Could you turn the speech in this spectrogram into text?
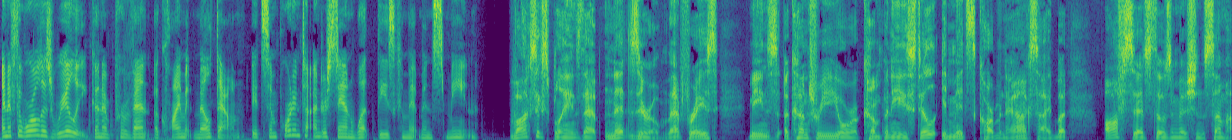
And if the world is really going to prevent a climate meltdown, it's important to understand what these commitments mean. Vox explains that net zero, that phrase, means a country or a company still emits carbon dioxide but offsets those emissions somehow.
